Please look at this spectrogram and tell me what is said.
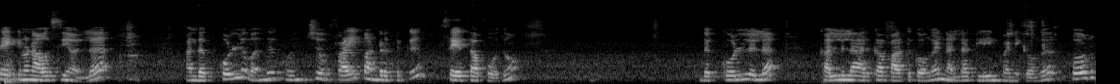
சேர்க்கணும்னு அவசியம் இல்லை. அந்த கொள்ளு வந்து கொஞ்சம் ஃப்ரை பண்ணுறதுக்கு சேர்த்தா போதும். இந்த கொள்ளில் கல்லுலாம் இருக்கா பார்த்துக்கோங்க. நல்லா க்ளீன் பண்ணிக்கோங்க. ஒரு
